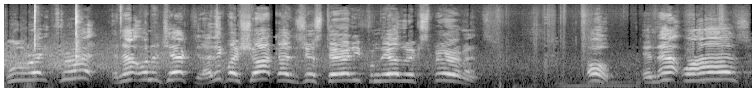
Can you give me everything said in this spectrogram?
blew right through it, and that one ejected. I think my shotgun's just dirty from the other experiments. Oh, and that was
